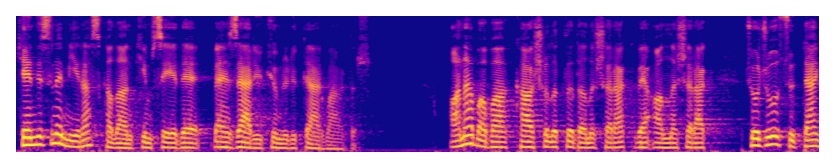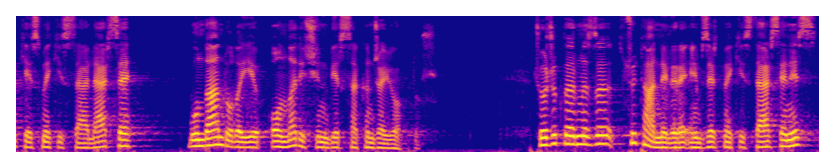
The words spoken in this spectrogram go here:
Kendisine miras kalan kimseye de benzer yükümlülükler vardır. Ana baba karşılıklı danışarak ve anlaşarak çocuğu sütten kesmek isterlerse, bundan dolayı onlar için bir sakınca yoktur. Çocuklarınızı süt annelere emzirtmek isterseniz,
